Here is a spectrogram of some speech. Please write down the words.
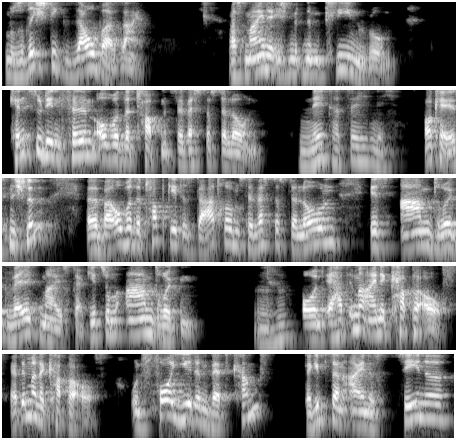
Muss richtig sauber sein. Was meine ich mit einem Clean Room? Kennst du den Film Over the Top mit Sylvester Stallone? Nee, tatsächlich nicht. Okay, ist nicht schlimm. Äh, bei Over the Top geht es darum, Sylvester Stallone ist Armdrück-Weltmeister, geht um Armdrücken. Mhm. Und er hat immer eine Kappe auf. Er hat immer eine Kappe auf. Und vor jedem Wettkampf, da gibt es dann eine Szene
